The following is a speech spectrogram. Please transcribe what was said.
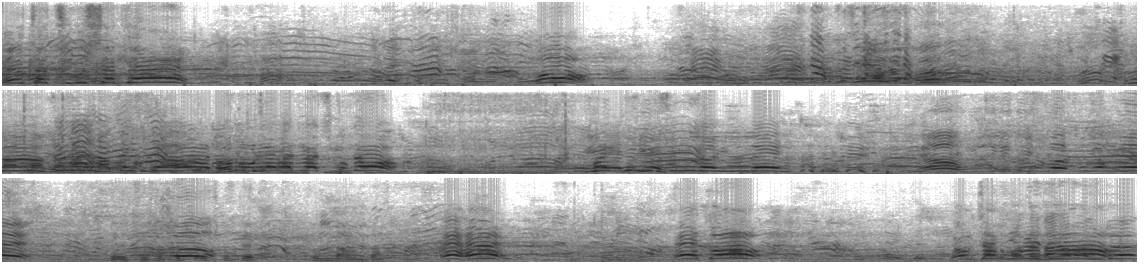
왼쪽 주고 시작해. 또 맞짱 치자 너무 올라가지 마 진서 뒤에 승리가 있는데. 야 움직이고 있어 소경민. 좀 나온다. 해해 해또! 영창 보면 들어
